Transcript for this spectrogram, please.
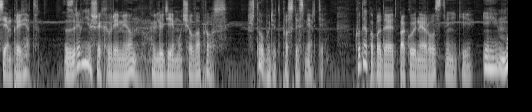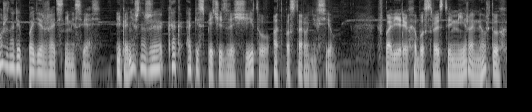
Всем привет! С древнейших времен людей мучил вопрос, что будет после смерти? Куда попадают покойные родственники и можно ли поддержать с ними связь? И, конечно же, как обеспечить защиту от посторонних сил? В поверьях об устройстве мира мертвых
